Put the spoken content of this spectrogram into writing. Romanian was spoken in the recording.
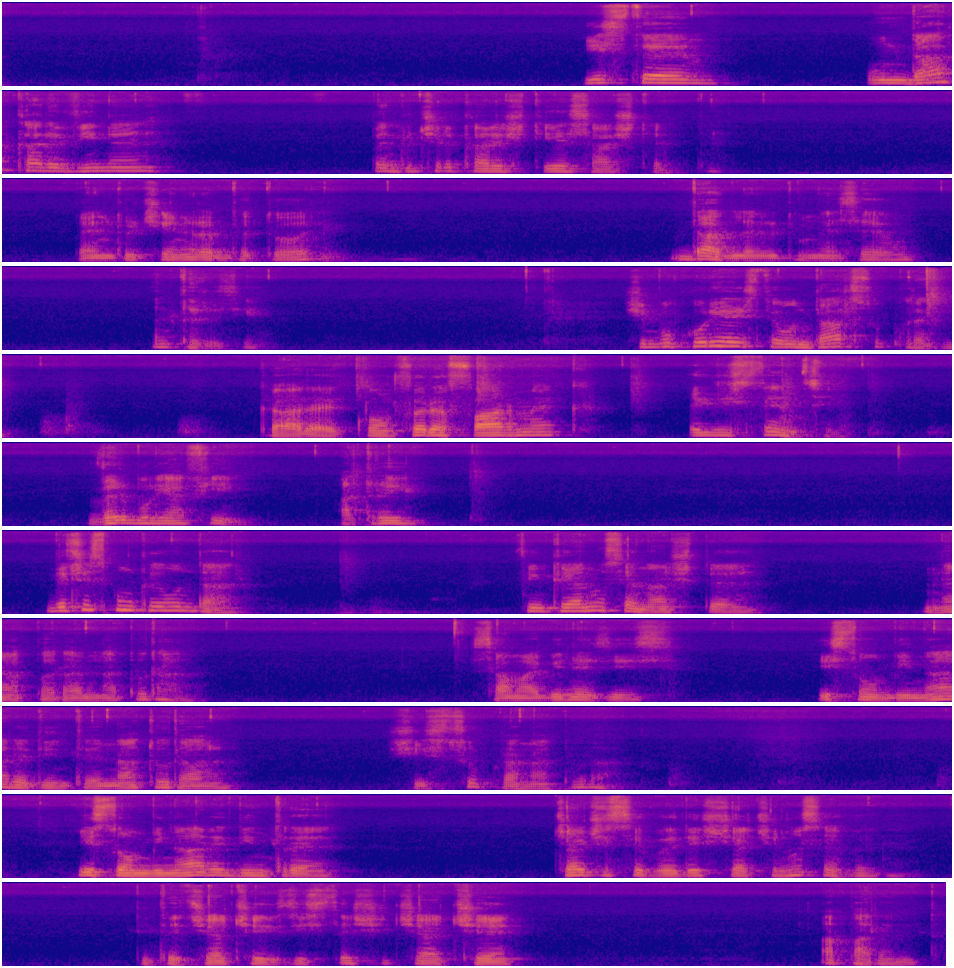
Este un dar care vine pentru cel care știe să aștepte. Pentru cei nerăbdători, darurile lui Dumnezeu întârzie. Și bucuria este un dar suprem care conferă farmec existenței, verbului a fi, a trăi. De ce spun că e un dar? Fiindcă ea nu se naște neapărat natural. Sau mai bine zis, este o îmbinare dintre natural și supranatural. Este o îmbinare dintre ceea ce se vede și ceea ce nu se vede, dintre ceea ce există și ceea ce aparent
